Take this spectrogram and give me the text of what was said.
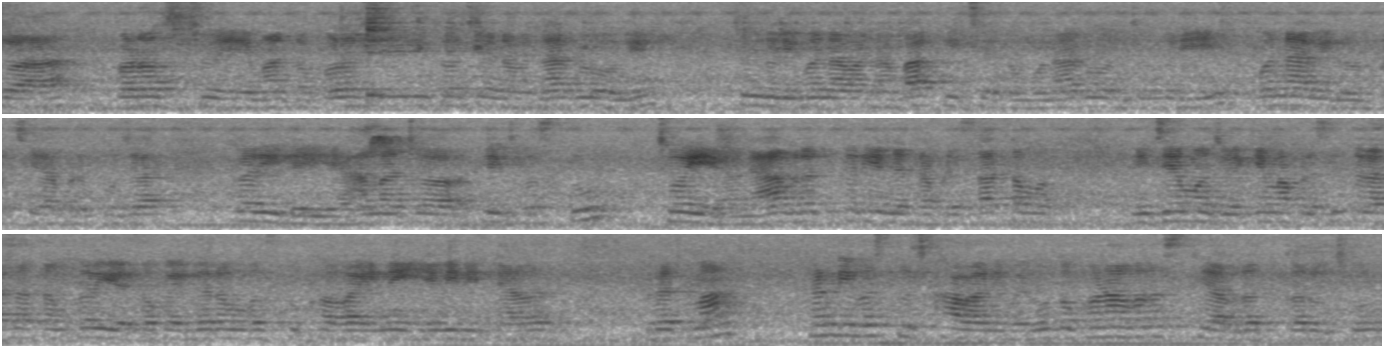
જો આ કળશ જોઈએ એમાં તો કળશ લઈ લીધો છે અને હવે નાગલોને ચૂંદડી બનાવવાના બાકી છે, તો હું નાગલો ચૂંદડી બનાવી લઉં, પછી આપણે પૂજા કરી લઈએ. આમાં જો આટલી જ વસ્તુ જોઈએ અને આ વ્રત કરીએ ને તો આપણે સાતમની જેમ જ હોય, કેમ આપણે શીતળા સાતમ કરીએ તો કંઈ ગરમ વસ્તુ ખવાય નહીં એવી રીતે આ વ્રતમાં ઠંડી વસ્તુ જ ખાવાની હોય. હું તો ઘણા વર્ષથી આ વ્રત કરું છું.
